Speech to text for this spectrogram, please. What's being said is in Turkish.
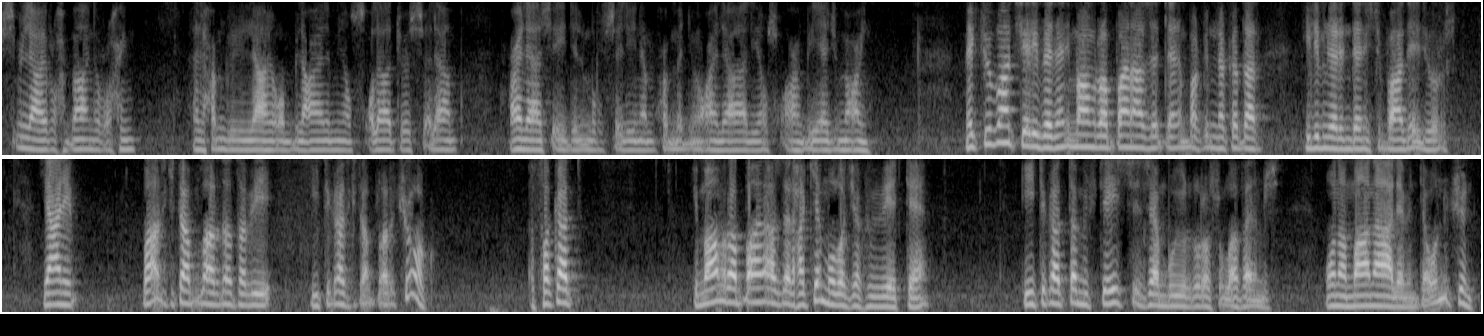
Bismillahirrahmanirrahim. Elhamdülillahi Rabbil alemin. Esselatu vesselam ala seyyidil murseline Muhammedin ve ala alihi ve sahbihi ecma'in. Mektubat-ı Şerife'den İmam Rabbani Hazretleri'nin bakın ne kadar ilimlerinden istifade ediyoruz. Yani bazı kitaplarda tabi itikat kitapları çok. E, fakat İmam Rabbani Hazretleri hakem olacak hüviyette. İtikatta müstehitsin sen buyurdu Resulullah Efendimiz ona mana aleminde. Onun için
